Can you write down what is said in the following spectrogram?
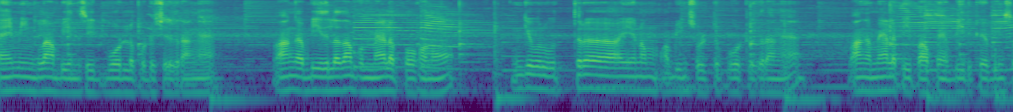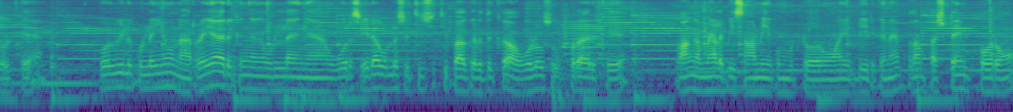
டைமிங்லாம் அப்படியே இந்த சைடு போர்டில் போட்டு வச்சுருக்குறாங்க. வாங்க அப்படி இதில் தான் இப்போ மேலே போகணும். இங்கே ஒரு உத்தராயணம் அப்படின்னு சொல்லிட்டு போட்டிருக்குறாங்க. வாங்க மேலே போய் பார்ப்போம் எப்படி இருக்குது அப்படின்னு சொல்லிட்டு. கோவிலுக்குள்ளேயும் நிறையா இருக்குங்க உள்ளேங்க. ஒரு சைடாக உள்ளே சுற்றி சுற்றி பார்க்குறதுக்கு அவ்வளோ சூப்பராக இருக்குது வாங்க மேலே போய் சாமியை கும்பிட்டு வருவோம் எப்படி இருக்குன்னு. இப்போ தான் ஃபஸ்ட் டைம் போகிறோம்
